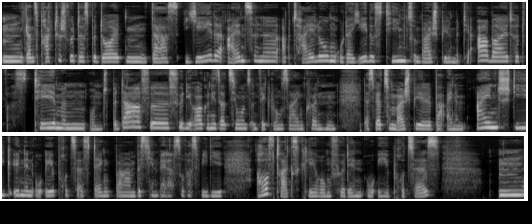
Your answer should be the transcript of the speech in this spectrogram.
Mm, ganz praktisch wird das bedeuten, dass jede einzelne Abteilung oder jedes Team zum Beispiel mit dir arbeitet, was Themen und Bedarfe für die Organisationsentwicklung sein könnten. Das wäre zum Beispiel bei einem Einstieg in den OE-Prozess denkbar. Ein bisschen wäre das sowas wie die Auftragsklärung für den OE-Prozess. Mm,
